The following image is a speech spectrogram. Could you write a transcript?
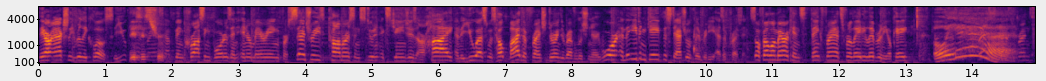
they are actually really close. The UK This is true. have been crossing borders and intermarrying for centuries. Commerce and student exchanges are high, and the US was helped by the French during the Revolutionary War, and they even gave the Statue of Liberty as a present. So, fellow Americans, thank France for Lady Liberty, okay? Oh yeah. Friends,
